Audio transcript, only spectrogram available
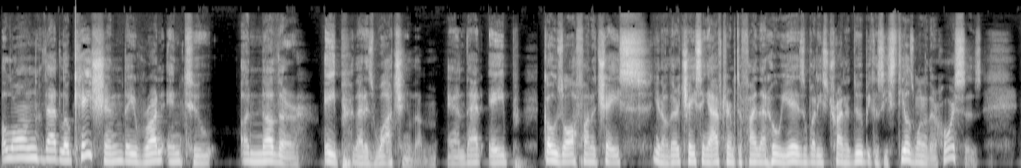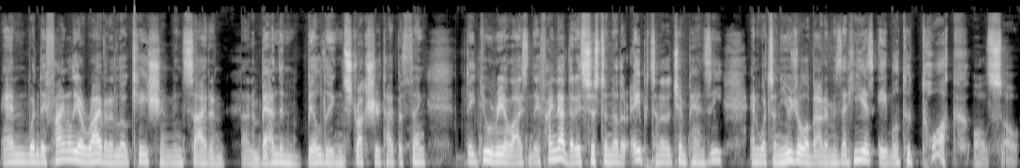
along that location, they run into another ape that is watching them. And that ape goes off on a chase. You know, they're chasing after him to find out who he is, what he's trying to do, because he steals one of their horses. And when they finally arrive at a location inside an, an abandoned building structure type of thing, they do realize and they find out that it's just another ape, it's another chimpanzee. And what's unusual about him is that he is able to talk also.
